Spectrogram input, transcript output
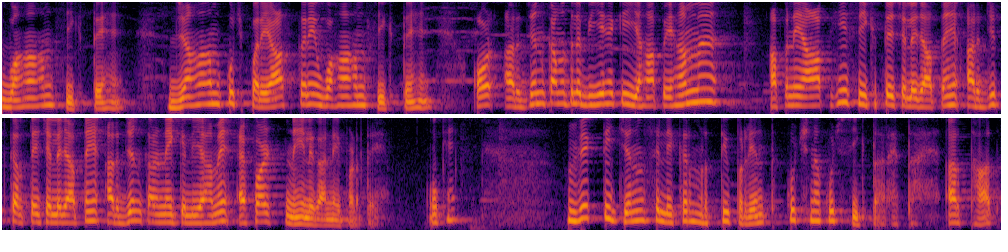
वहाँ हम सीखते हैं। जहाँ हम कुछ प्रयास करें, वहाँ हम सीखते हैं। और अर्जन का मतलब ये है कि यहाँ पे हम अपने आप ही सीखते चले जाते हैं, अर्जित करते चले जाते हैं, अर्जन करने के लिए हमें एफर्ट नहीं लगाने पड़ते। ओके व्यक्ति जन्म से लेकर मृत्यु पर्यंत कुछ ना कुछ सीखता रहता है। अर्थात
